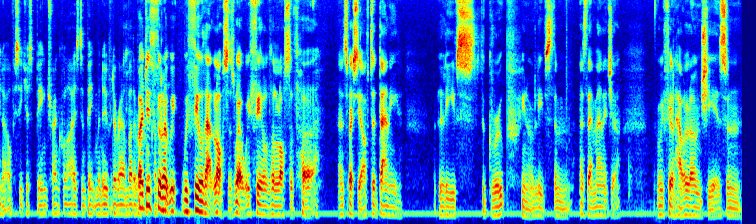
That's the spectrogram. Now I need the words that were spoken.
you know, obviously just being tranquilized and being manoeuvred around by the. But I do record feel like we, we feel that loss as well. We feel the loss of her, and especially after Danny leaves the group, you know, leaves them as their manager. We feel how alone she is, and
